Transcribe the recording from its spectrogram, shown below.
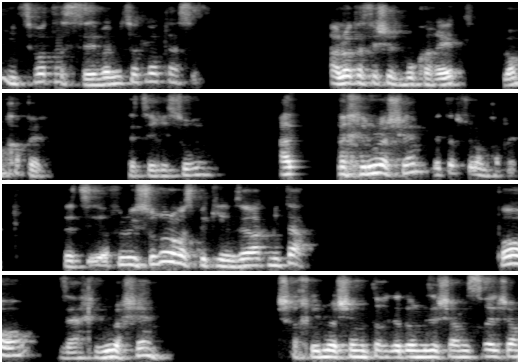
מצוות תעשה ועל מצוות לא תעשה. על לא תעשה שיש בו כרת, לא מכפר, זה צריך איסורים. על חילול השם, בטח מכפר. זה ציר, אפילו איסורים לא מספיקים, זה רק מיתה. פה זה היה חילול השם. יש לך חילול השם יותר גדול מזה שעם ישראל שם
